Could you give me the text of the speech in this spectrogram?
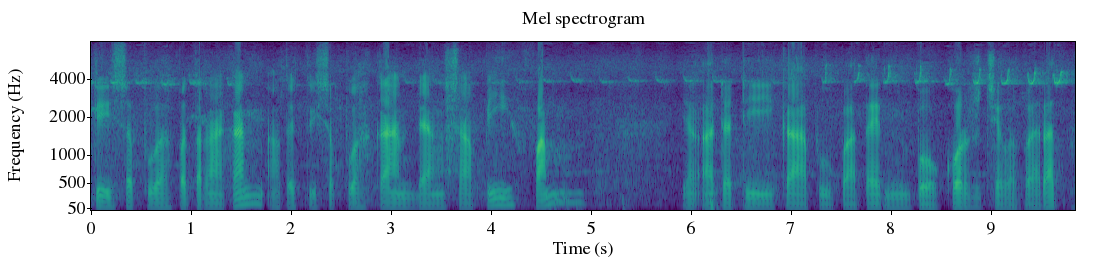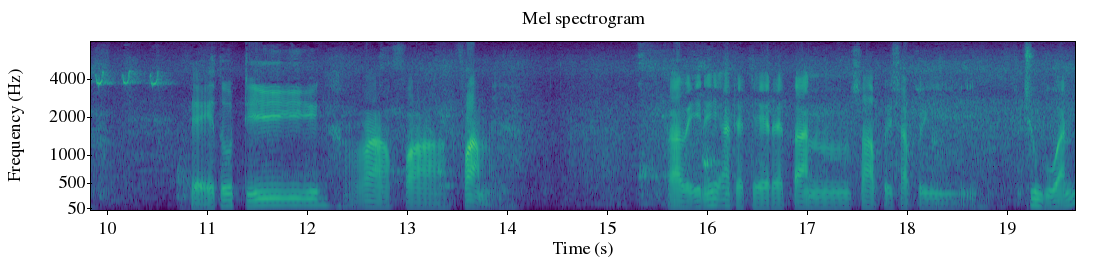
di sebuah peternakan atau di sebuah kandang sapi farm yang ada di Kabupaten Bogor, Jawa Barat yaitu di Rafa Farm. Kali ini ada deretan sapi-sapi jumbuan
